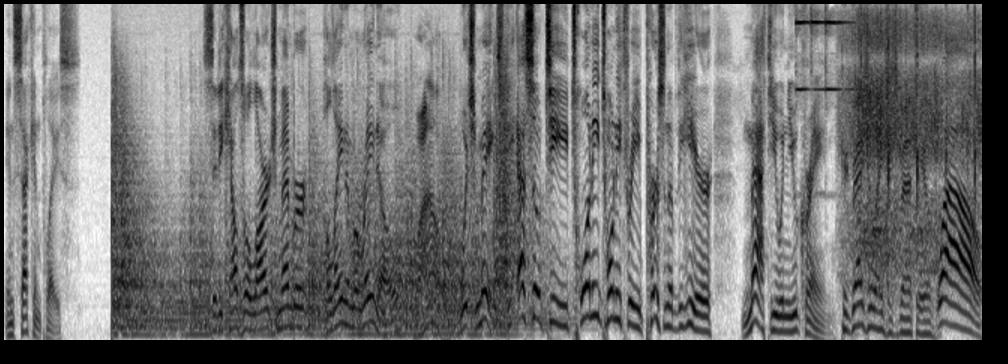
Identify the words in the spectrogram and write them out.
In second place, City Council large member Helena Moreno. Wow. Which makes the SOT 2023 Person of the Year Matthew in Ukraine. Congratulations, Matthew. Wow.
